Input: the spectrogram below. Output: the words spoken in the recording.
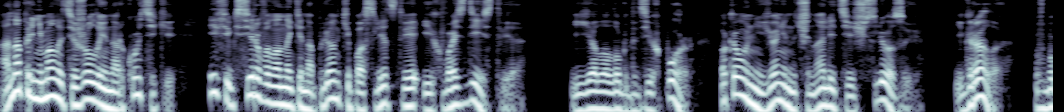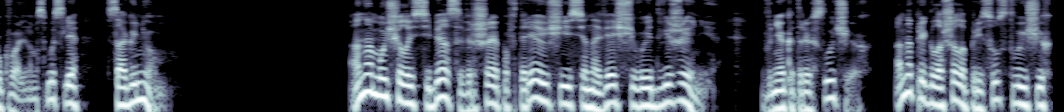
она принимала тяжелые наркотики и фиксировала на кинопленке последствия их воздействия, ела лук до тех пор, пока у нее не начинали течь слезы. Играла, в буквальном смысле, с огнем. Она мучила себя, совершая повторяющиеся навязчивые движения. В некоторых случаях она приглашала присутствующих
